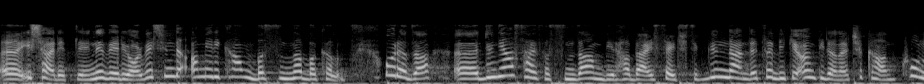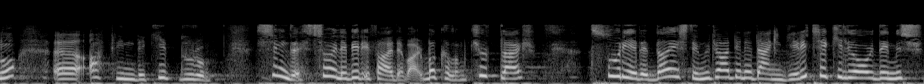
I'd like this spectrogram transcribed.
e, işaretlerini veriyor ve şimdi Amerikan basınına bakalım. Orada e, dünya sayfasından bir haber seçtik. Gündemde tabii ki ön plana çıkan konu e, Afrin'deki durum. Şimdi şöyle bir ifade var. Bakalım Kürtler Suriye'de DAEŞ'le mücadeleden geri çekiliyor demiş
